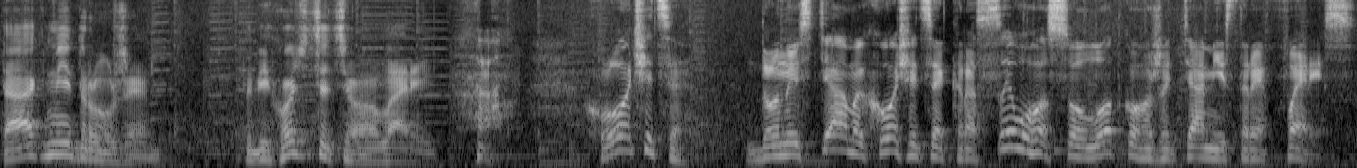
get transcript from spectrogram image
Так, мій друже. Тобі хочеться цього, Ларі? Ха, хочеться. До нестями хочеться красивого солодкого життя, містере Ферріс.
